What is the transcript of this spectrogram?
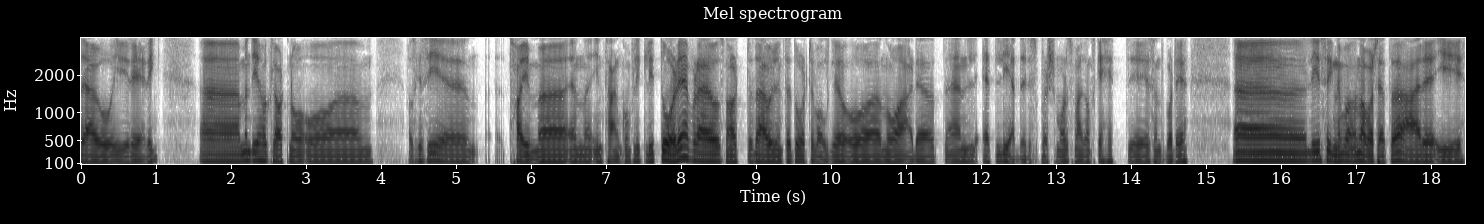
det er jo i regjering. Men de har klart nå å, hva skal jeg si eh, time en internkonflikt litt dårlig. For det er jo snart Det er jo rundt et år til valget, og nå er det et, en, et lederspørsmål som er ganske hett i Senterpartiet. Eh, Liv Signe Navarsete er i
